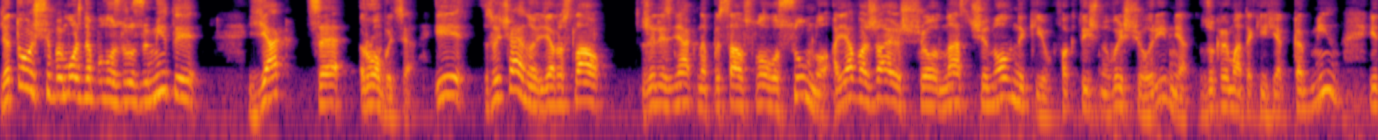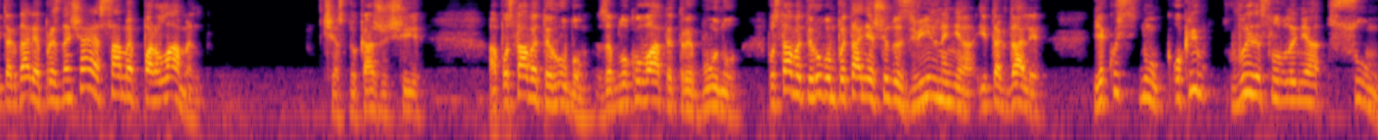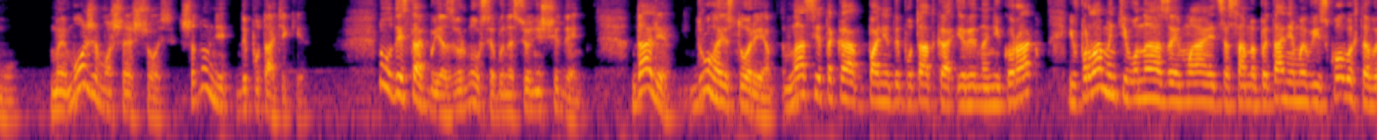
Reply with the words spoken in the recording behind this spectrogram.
Для того, щоб можна було зрозуміти, як це робиться. І, звичайно, Ярослав Желізняк написав слово сумно, а я вважаю, що нас, чиновників, фактично вищого рівня, зокрема таких як Кабмін і так далі, призначає саме парламент чесно кажучи, а поставити рубом, заблокувати трибуну, поставити рубом питання щодо звільнення і так далі. Якось, ну, окрім висловлення суму, ми можемо ще щось, шановні депутатики. Ну, десь так би я звернувся би на сьогоднішній день. Далі, друга історія. В нас є така пані депутатка Ірина Нікорак, і в парламенті вона займається саме питаннями військових та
